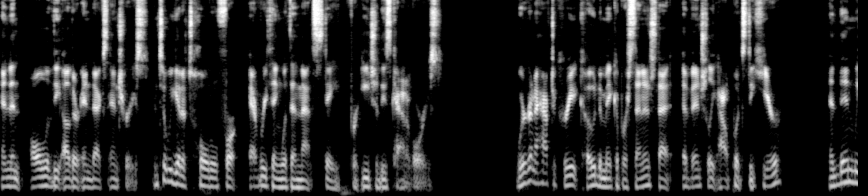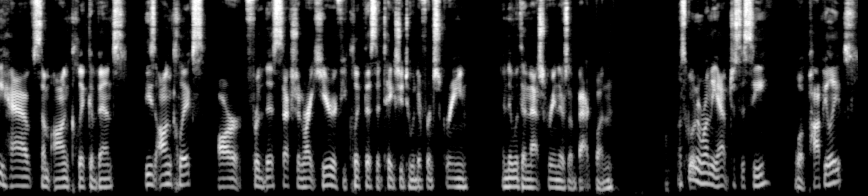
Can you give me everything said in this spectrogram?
and then all of the other index entries until we get a total for everything within that state for each of these categories we're going to have to create code to make a percentage that eventually outputs to here. And then we have some on click events. These on clicks are for this section right here. If you click this, it takes you to a different screen. And then within that screen, there's a back button. Let's go and run the app just to see what populates.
